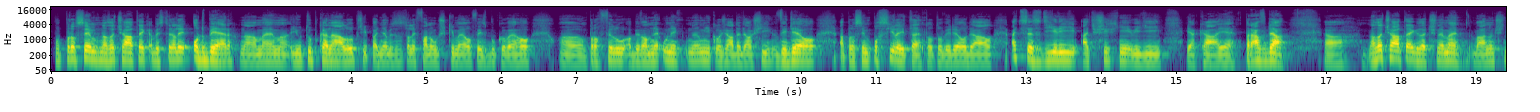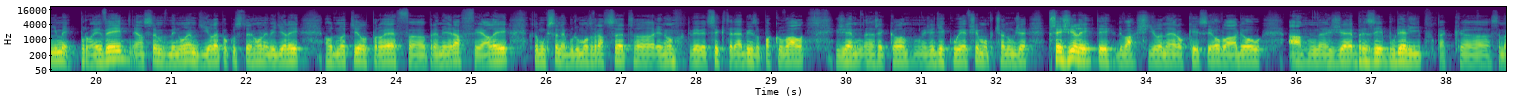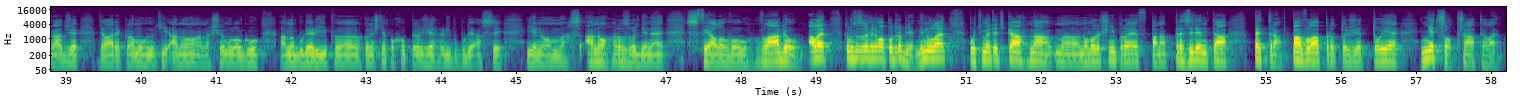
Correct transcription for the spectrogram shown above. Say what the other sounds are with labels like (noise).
Poprosím na začátek, abyste dali odběr na mém YouTube kanálu, případně abyste stali fanoušky mého facebookového uh, profilu, aby vám neuniklo žádné další video a prosím posílejte toto video dál, ať se sdílí, ať všichni vidí, jaká je pravda. Uh, na začátek začneme vánočními projevy. Já jsem v minulém díle, pokud jste ho neviděli, hodnotil projev eh, premiéra Fialy. K tomu se nebudu moc vracet, eh, jenom dvě věci, které bych zopakoval, že eh, řekl, že děkuje všem občanům, že přežili ty dva šílené roky s jeho vládou a že brzy bude líp, tak jsem rád, že dělá reklamu hnutí ANO a našemu logu ANO bude líp. Konečně pochopil, že líp bude asi jenom s ANO, rozhodně ne s fialovou vládou. Ale tomu jsem se věnoval podrobně minule. Pojďme teďka na novoroční projev pana prezidenta Petra Pavla, protože to je něco, přátelé.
